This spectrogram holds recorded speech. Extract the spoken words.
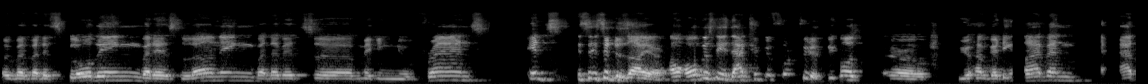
whether it's clothing, whether it's learning, whether it's uh, making new friends. It's, it's it's a desire. Obviously, that should be fulfilled because uh, you have getting alive and at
